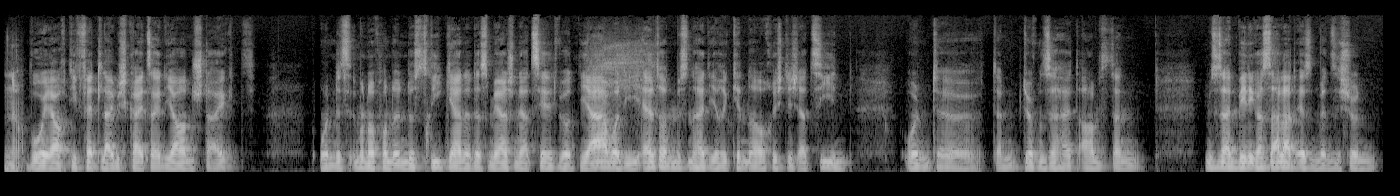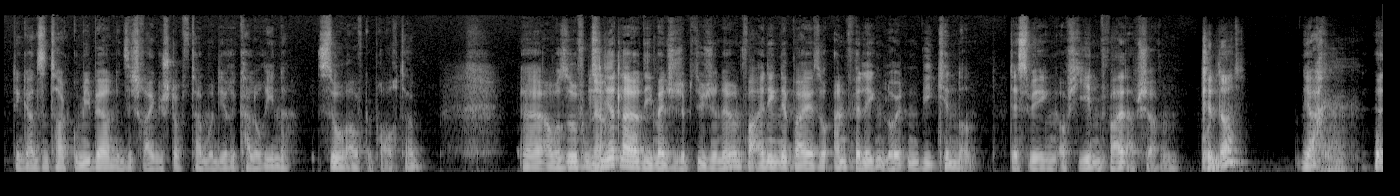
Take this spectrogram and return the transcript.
Ja. Wo ja auch die Fettleibigkeit seit Jahren steigt. Und es immer noch von der Industrie gerne das Märchen erzählt wird, ja, aber die Eltern müssen halt ihre Kinder auch richtig erziehen. Und äh, dann dürfen sie halt abends dann, müssen sie halt weniger Salat essen, wenn sie schon den ganzen Tag Gummibären in sich reingestopft haben und ihre Kalorien so aufgebraucht haben. Äh, aber so funktioniert leider die menschliche Psyche, ne? Und vor allen Dingen bei so anfälligen Leuten wie Kindern. Deswegen auf jeden Fall abschaffen. Kinder? Und, ja.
